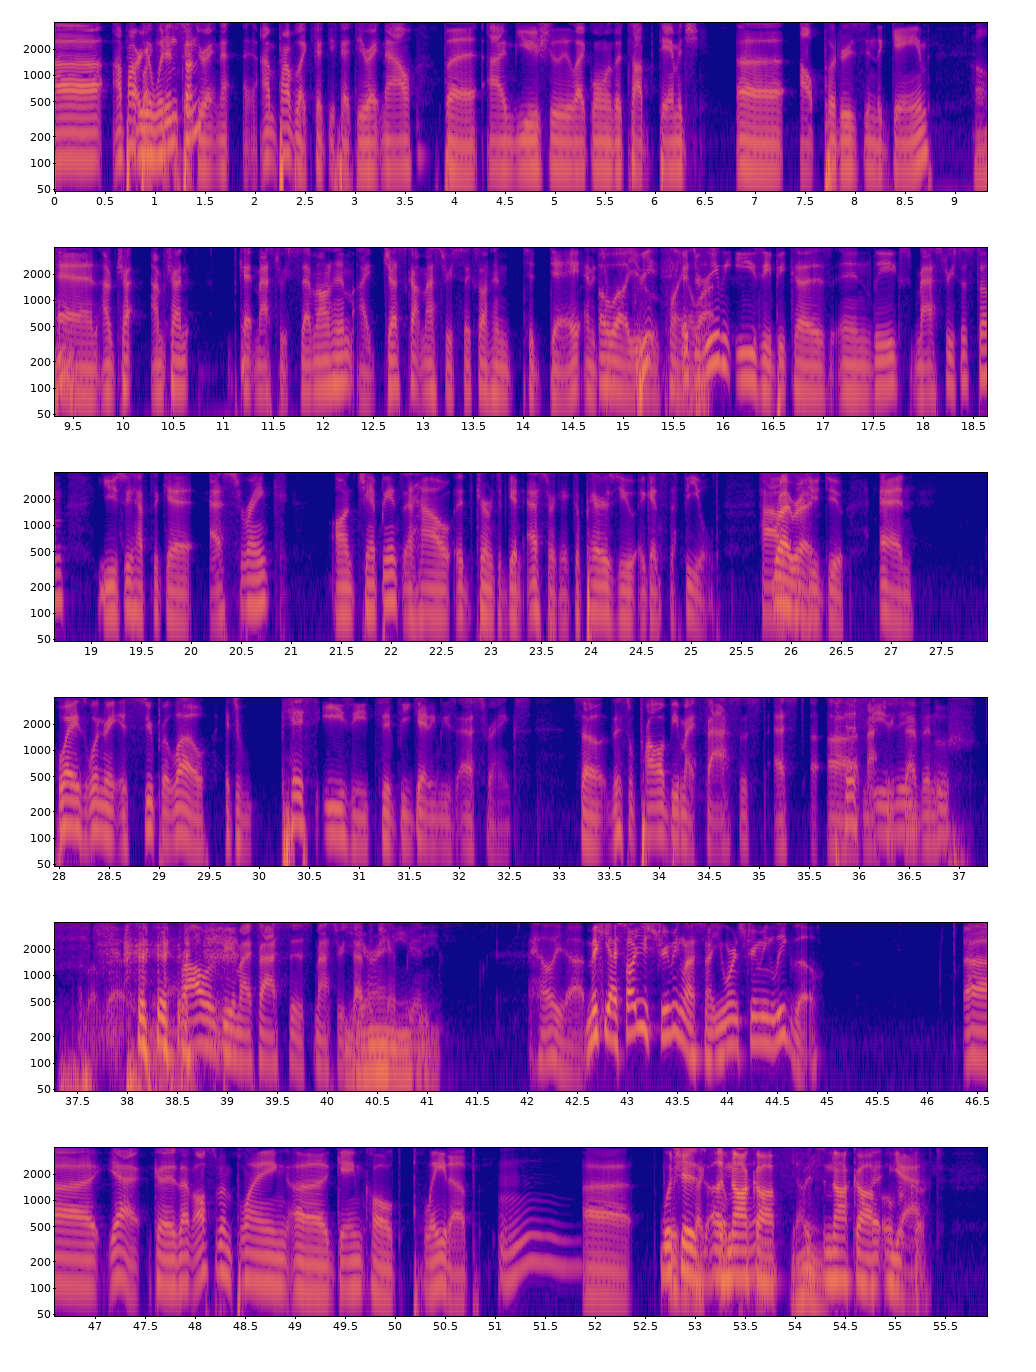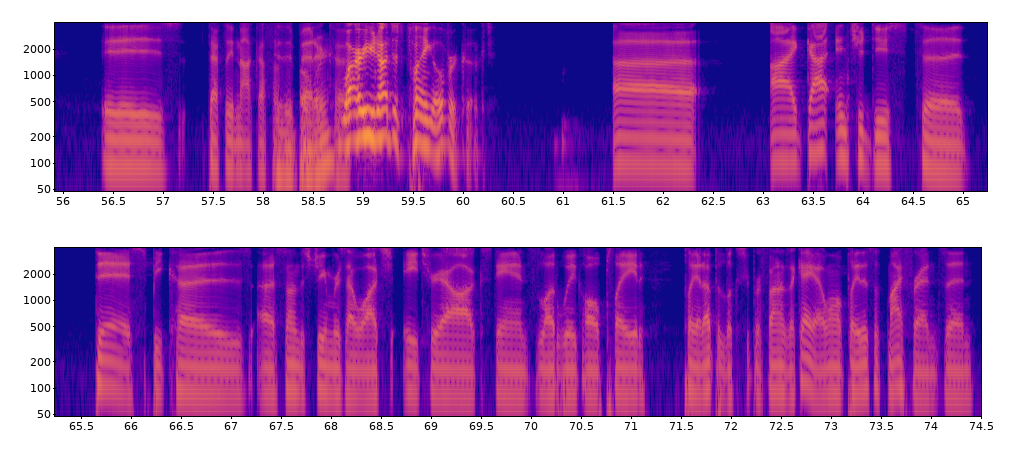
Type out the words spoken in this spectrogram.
Uh, I'm probably you like winning, 50-50 son? right now. I'm probably like 50-50 right now, but I'm usually like one of the top damage uh outputters in the game, Oh. and I'm trying I'm trying to get mastery seven on him. I just got mastery six on him today, and it's Oh, well, you've been playing It's really easy because in league's mastery system, you usually have to get S rank on champions, and how in terms of getting S rank, it compares you against the field. How Right, did right. you do? And Hwei's win rate is super low. It's piss easy to be getting these S ranks. So this will probably be my fastest S uh, Piss mastery easy. seven. Oof. I love that. Probably be my fastest mastery seven Urine champion. easy. Hell yeah, Mickey! I saw you streaming last night. You weren't streaming League though. Uh, yeah, because I've also been playing a game called PlateUp. Mm. Uh, Which, Which is is, like a some- knockoff. Yummy. It's a knockoff Uh, Overcooked. yeah. it is definitely knock off a knockoff of Is it better? Overcooked. Why are you not just playing Overcooked? Uh, I got introduced to this because uh, some of the streamers I watch, Atrioc, Stanz, Ludwig, all played PlateUp. It looked super fun. I was like, hey, I want to play this with my friends, and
